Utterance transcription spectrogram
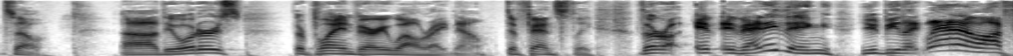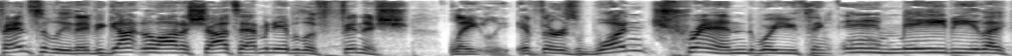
So uh, the Oilers, they're playing very well right now defensively. They're, if, if, anything, you'd be like, well, offensively, they've gotten a lot of shots. Haven't been able to finish lately. If there's one trend where you think, eh, maybe like,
